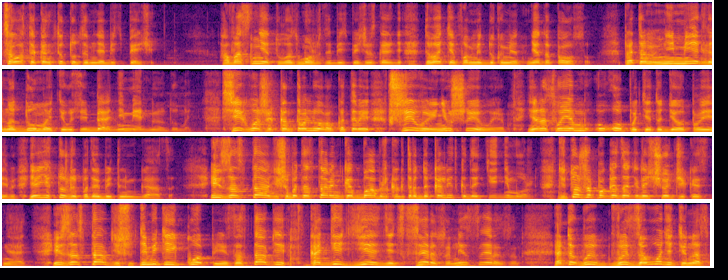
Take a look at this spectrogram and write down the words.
согласно Конституции, меня обеспечить. А вас нет возможности обеспечить. Вы скажете, давайте оформить документ. Нет вопросов. Поэтому немедленно думайте у себя, немедленно думайте. Всех ваших контролеров, которые вшивые и не вшивые. Я на своем опыте это дело проверю. Я их тоже потребителем газа. И заставьте, чтобы эта старенькая бабушка, которая до калитки дойти не может, не то, что показатели счетчика снять. И заставьте, что снимите ей копии, заставьте ходить, ездить с сервисом, не с сервисом. Это вы, вы заводите нас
